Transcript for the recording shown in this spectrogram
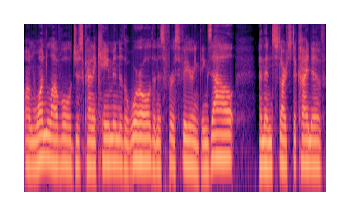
on one level, just kind of came into the world and is first figuring things out and then starts to kind of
